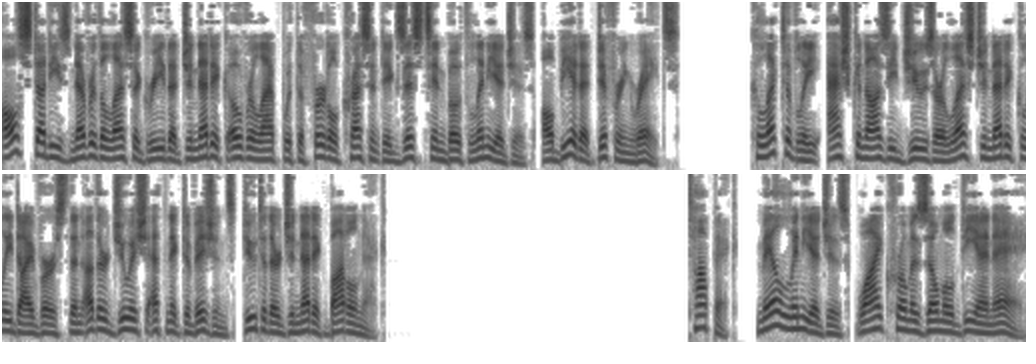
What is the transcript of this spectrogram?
All studies nevertheless agree that genetic overlap with the Fertile Crescent exists in both lineages, albeit at differing rates. Collectively, Ashkenazi Jews are less genetically diverse than other Jewish ethnic divisions, due to their genetic bottleneck. Male lineages, Y chromosomal DNA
